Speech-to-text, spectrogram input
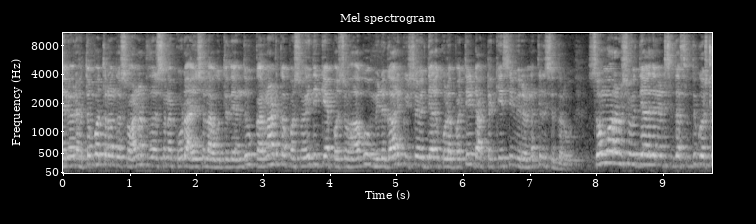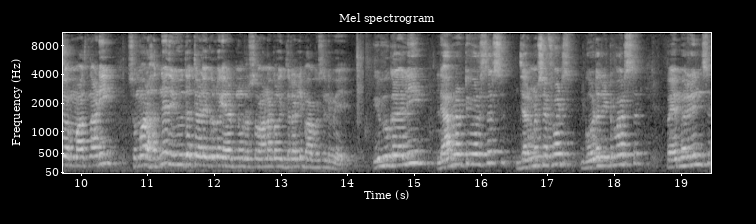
ಜನವರಿ ಹತ್ತೊಂಬತ್ತರಂದು ಸ್ವರ್ಣ ಪ್ರದರ್ಶನ ಕೂಡ ಆಯೋಜಿಸಲಾಗುತ್ತದೆ ಎಂದು ಕರ್ನಾಟಕ ಪಶುವೈದ್ಯಕೀಯ ಪಶು ಹಾಗೂ ಮೀನುಗಾರಿಕೆ ವಿಶ್ವವಿದ್ಯಾಲಯ ಕುಲಪತಿ ಡಾಕ್ಟರ್ ಕೆ ಸಿ ವೀರಣ್ಣ ತಿಳಿಸಿದರು. ಸೋಮವಾರ ವಿಶ್ವವಿದ್ಯಾಲಯದಲ್ಲಿ ನಡೆಸಿದ ಸುದ್ದಿಗೋಷ್ಠಿಯವರು ಮಾತನಾಡಿ, ಸುಮಾರು ಹದಿನೈದು ವಿವಿಧ ತಳಿಗಳು ಎರಡು ನೂರು ಸ್ವರ್ಣಗಳು ಇದರಲ್ಲಿ ಭಾಗವಹಿಸಲಿವೆ. ಇವುಗಳಲ್ಲಿ Labrador versus German shepherds, golden retrievers Pomeranians,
